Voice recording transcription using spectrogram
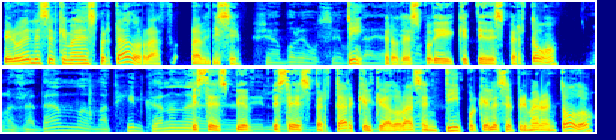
pero Él es el que me ha despertado, Raf. Raf dice, sí, pero después de que te despertó, este, este despertar que el Creador hace en ti, porque Él es el primero en todo,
